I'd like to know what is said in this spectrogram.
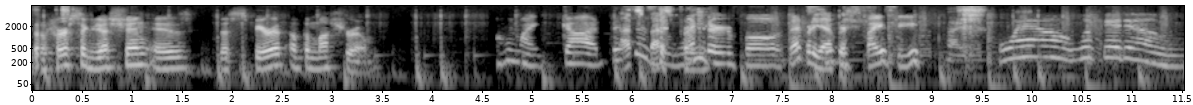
The first suggestion is the spirit of the mushroom. Oh my god, this That's- is that's pretty- wonderful. That's pretty super epic. spicy. Nice. Wow, look at him.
